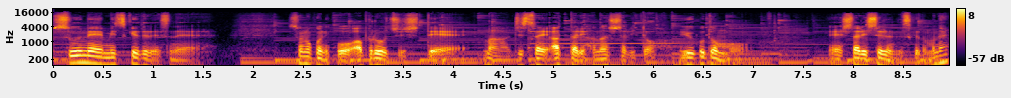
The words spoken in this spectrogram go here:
数名見つけてですねその子にこうアプローチしてまあ実際会ったり話したりということも、えー、したりしてるんですけどもね。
